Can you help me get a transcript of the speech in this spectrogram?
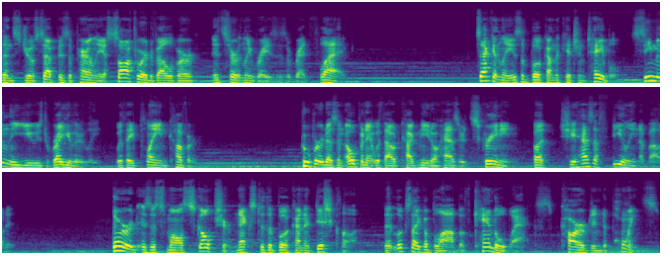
Since Josep is apparently a software developer, it certainly raises a red flag. Secondly, is a book on the kitchen table, seemingly used regularly, with a plain cover. Cooper doesn't open it without cognitohazard screening, but she has a feeling about it. Third is a small sculpture next to the book on a dishcloth that looks like a blob of candle wax carved into points,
